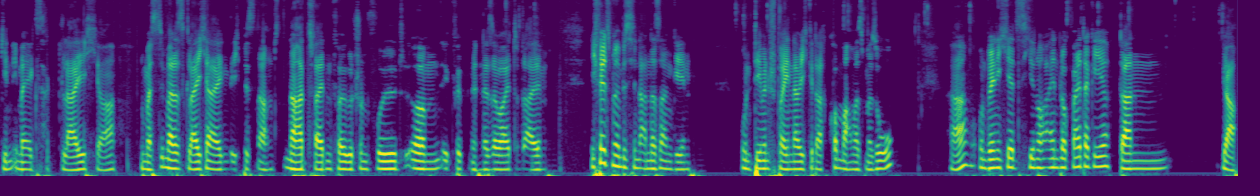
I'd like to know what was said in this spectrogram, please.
gehen immer exakt gleich, ja. Du machst immer das gleiche eigentlich, bis nach, nach der zweiten Folge schon Full ähm, Equipment, Netherite und allem. Ich will es mir ein bisschen anders angehen. Und dementsprechend habe ich gedacht, komm, machen wir es mal so. Ja, und wenn ich jetzt hier noch einen Block weitergehe, dann, ja,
